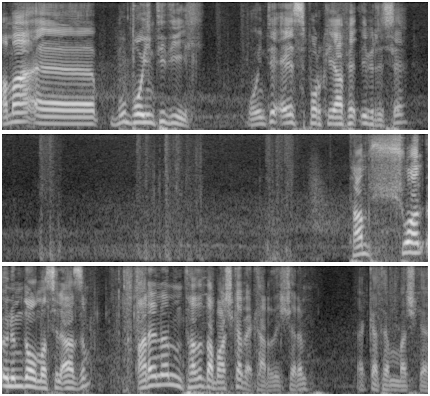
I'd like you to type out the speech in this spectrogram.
Ama eee, bu Bointy değil. Bointy e-spor kıyafetli birisi. Tam şu an önümde olması lazım. Arenanın tadı da başka be kardeşlerim. Hakikaten başka.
